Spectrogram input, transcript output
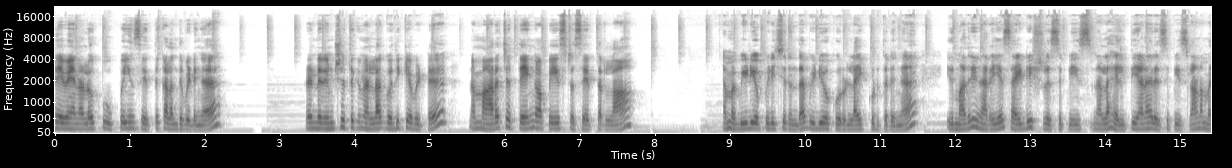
தேவையான அளவுக்கு உப்பையும் சேர்த்து கலந்து விடுங்க. ரெண்டு நிமிஷத்துக்கு நல்லா கொதிக்க விட்டு நம்ம அரைச்ச தேங்காய் பேஸ்ட்டை சேர்த்துடலாம். நம்ம வீடியோ பிடிச்சிருந்தா வீடியோவுக்கு ஒரு லைக் கொடுத்துடுங்க. இது மாதிரி நிறைய சைட் டிஷ் ரெசிபீஸ் நல்ல ஹெல்த்தியான ரெசிபீஸ்லாம் நம்ம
